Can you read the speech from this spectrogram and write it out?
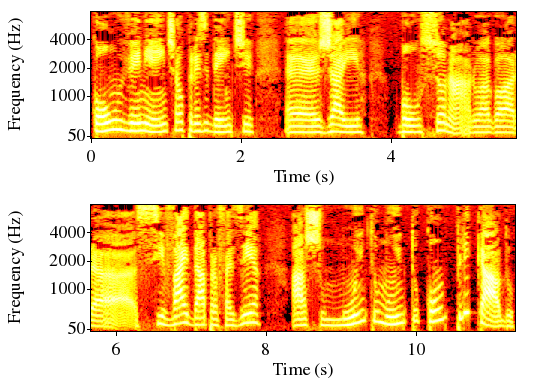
conveniente ao presidente eh, Jair Bolsonaro. Agora, se vai dar para fazer, acho muito, muito complicado,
